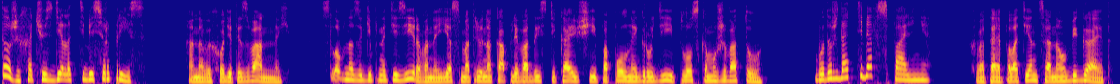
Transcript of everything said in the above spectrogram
тоже хочу сделать тебе сюрприз», она выходит из ванной. Словно загипнотизированной, я смотрю на капли воды, стекающие по полной груди и плоскому животу. «Буду ждать тебя в спальне». Хватая полотенце, она убегает.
